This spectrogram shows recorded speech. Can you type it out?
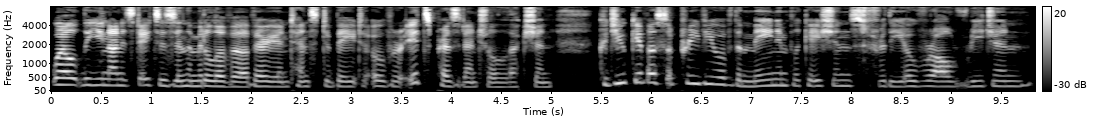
Well, the United States is in the middle of a very intense debate over its presidential election. Could you give us a preview of the main implications for the overall region,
